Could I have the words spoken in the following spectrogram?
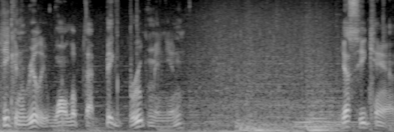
He can really wall up that big brute minion. Yes, he can.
